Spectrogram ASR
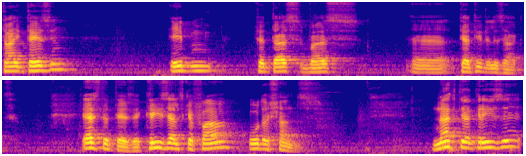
Drei Thesen, eben für das, was äh, der Titel sagt. Erste These, Krise als Gefahr oder Chance. Nach der Krise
